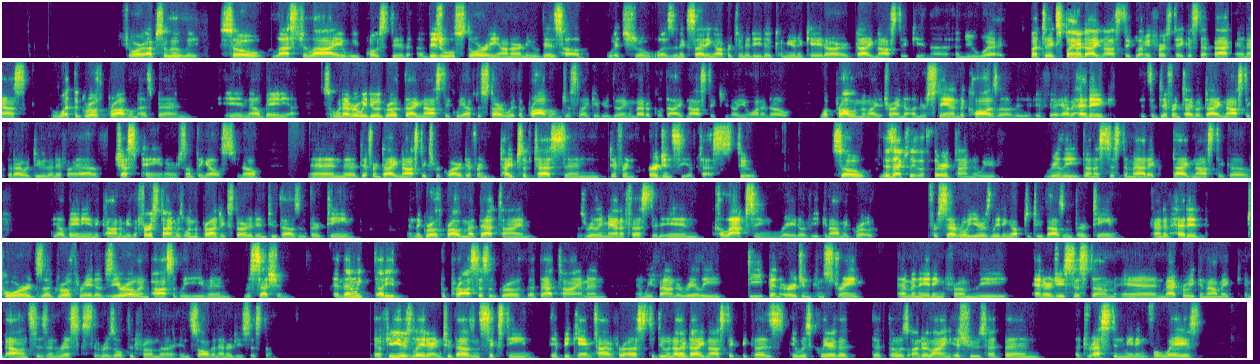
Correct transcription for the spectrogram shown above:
Sure, absolutely. So last July, we posted a visual story on our new Viz Hub, which was an exciting opportunity to communicate our diagnostic in a, a new way. But to explain our diagnostic, let me first take a step back and ask what the growth problem has been in Albania. So whenever we do a growth diagnostic, we have to start with a problem. Just like if you're doing a medical diagnostic, you know, you want to know what problem am I trying to understand the cause of? If I have a headache, it's a different type of diagnostic that I would do than if I have chest pain or something else, you know? And uh, different diagnostics require different types of tests and different urgency of tests too. So this is actually the third time that we've really done a systematic diagnostic of the Albanian economy. The first time was when the project started in 2013. And the growth problem at that time was really manifested in collapsing rate of economic growth for several years leading up to 2013, kind of headed towards a growth rate of zero and possibly even recession. And then we studied the process of growth at that time and, and we found a really deep and urgent constraint emanating from the energy system and macroeconomic imbalances and risks that resulted from the insolvent energy system. A few years later in 2016, it became time for us to do another diagnostic because it was clear that, that those underlying issues had been addressed in meaningful ways.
